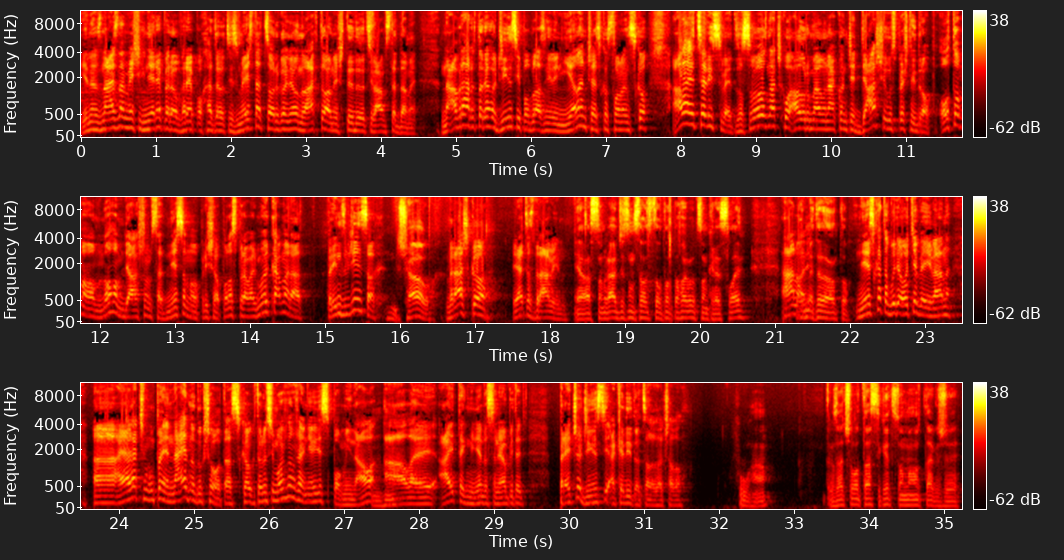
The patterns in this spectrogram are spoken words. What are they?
Jeden z najznámejších nereperov v hre pochádzajúci z mesta Corgoňov, no aktuálne študujúci v Amsterdame. Návrhár, ktorého džínsy poblaznili nielen Československo, ale aj celý svet. So svojou značkou Allure majú na konte ďalší úspešný drop. O tom a o mnohom ďalšom sa dnes so mnou prišiel porozprávať môj kamarát, princ v džínsoch. Čau. Vráško, ja ťa zdravím. Ja som rád, že som sa dostal v tomto horúcom kresle. Áno. Poďme teda na to. Dneska to bude o tebe, Ivan. A ja začnem úplne najjednoduchšou otázkou, ktorú si možno už aj niekde spomínal, mm-hmm. ale aj tak mi nedá sa neopýtať, prečo džínsy a kedy to celé začalo? Fúha. Tak začalo to asi, keď som mal tak, že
